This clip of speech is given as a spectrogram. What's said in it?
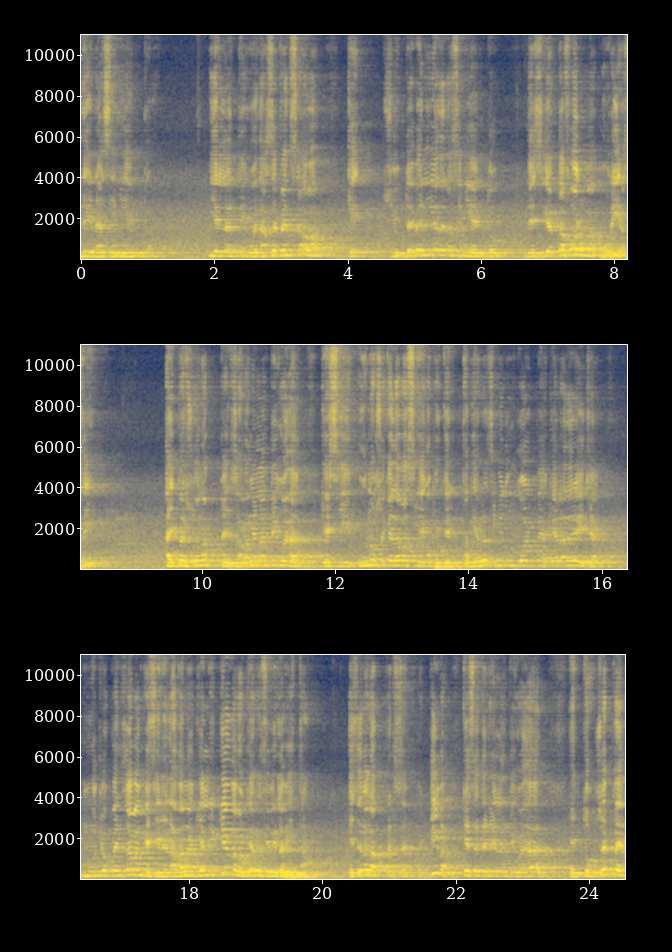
de nacimiento. Y en la antigüedad se pensaba que si usted venía de nacimiento, de cierta forma, moría así. Hay personas pensaban en la antigüedad que si uno se quedaba ciego porque había recibido un golpe aquí a la derecha, muchos pensaban que si le daban aquí a la izquierda volvía a recibir la vista. Esa era la perspectiva que se tenía en la antigüedad. Entonces, pero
